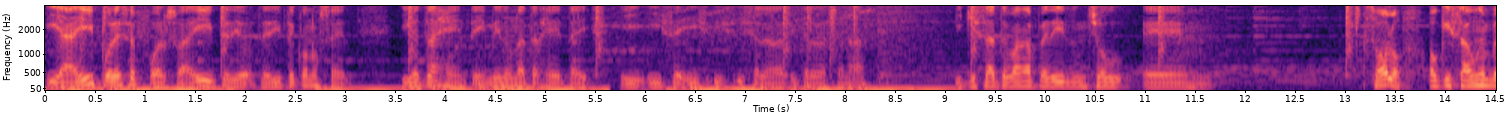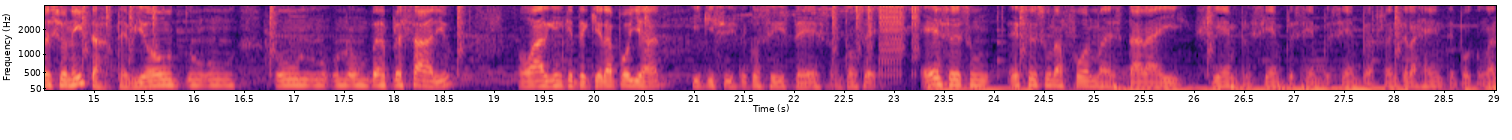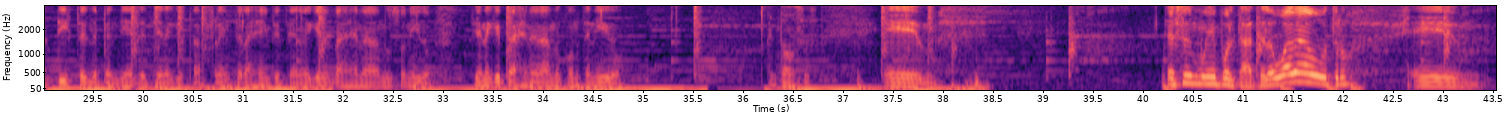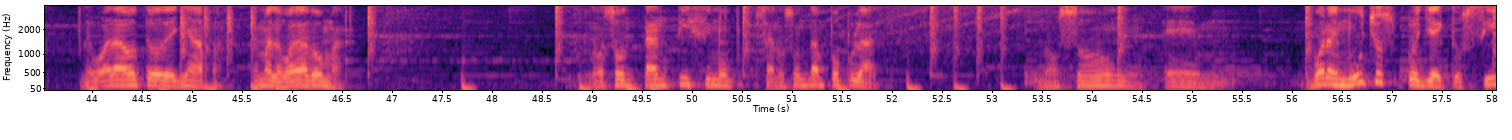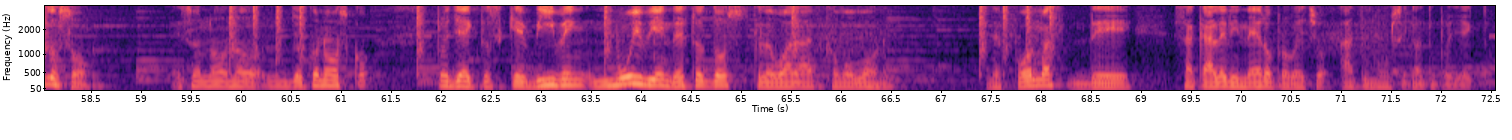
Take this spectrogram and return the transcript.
Y ahí, por ese esfuerzo, ahí te, dio, te diste conocer y otra gente, y mira una tarjeta y, se, te relacionaste. Y quizás te van a pedir un show em, solo, o quizá un inversionista te vio un, un, un, empresario o alguien que te quiera apoyar y quisiste, conseguiste eso. Entonces, eso es, un, eso es una forma de estar ahí, siempre, siempre, siempre, siempre, al frente de la gente, porque un artista independiente tiene que estar frente a la gente, tiene que estar generando sonido, tiene que estar generando contenido. Entonces, em, eso es muy importante. Le voy a dar otro, em, le voy a dar otro de ñapa, es más, le voy a dar dos más. No son tantísimos, o sea, no son tan populares no son... Em, bueno, en muchos proyectos sí lo son. Eso no, no, yo conozco proyectos que viven muy bien de estos dos que le voy a dar como bono. De formas de sacarle dinero, provecho a tu música, a tu proyecto.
